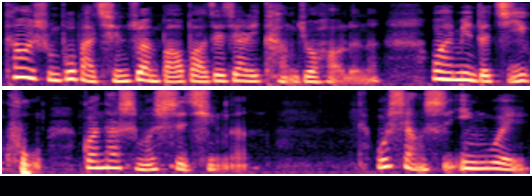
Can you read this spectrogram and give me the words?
他为什么不把钱赚饱饱，在家里躺就好了呢？外面的疾苦关他什么事情呢？我想是因为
